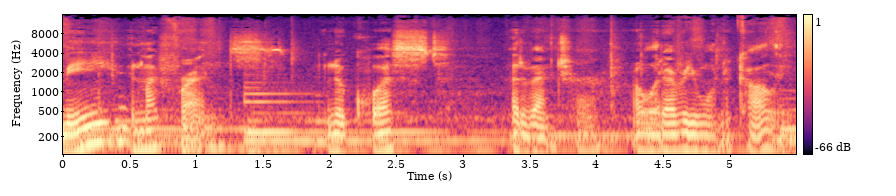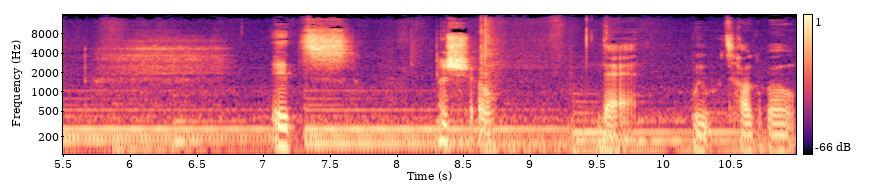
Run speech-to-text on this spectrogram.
me and my friends in a quest, adventure, or whatever you want to call it. It's a show that we will talk about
